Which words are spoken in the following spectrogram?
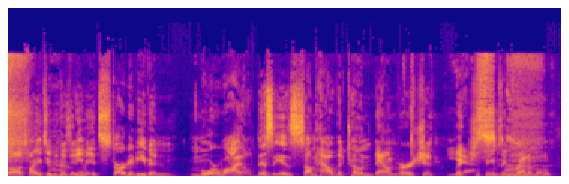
Well, it's funny too because it even it started even more wild. This is somehow the toned down version, which Yes. seems incredible.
